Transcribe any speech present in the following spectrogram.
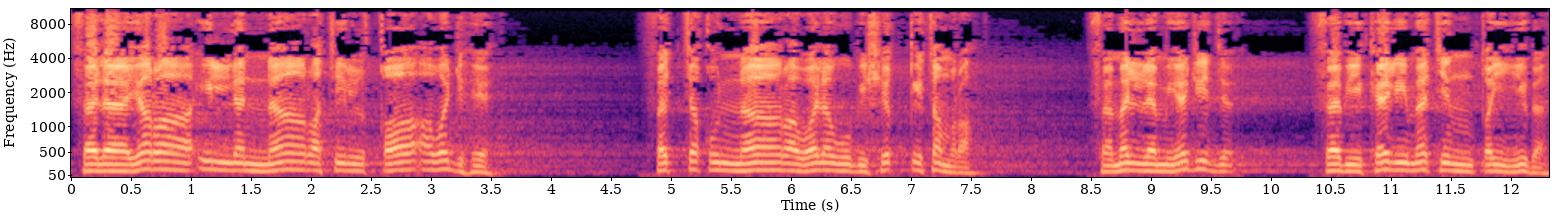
فلا يرى إلا النار تلقاء وجهه. فاتقوا النار ولو بشق تمرة فمن لم يجد فبكلمة طيبة.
